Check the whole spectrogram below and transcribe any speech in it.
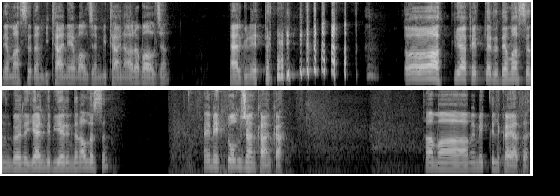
Demasya'dan bir tane ev alacağım, bir tane araba alacağım. Her gün etten Oh, kıyafetleri de Demasya'nın böyle yerli bir yerinden alırsın. Emekli olacaksın kanka. Tamam, emeklilik hayatı.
